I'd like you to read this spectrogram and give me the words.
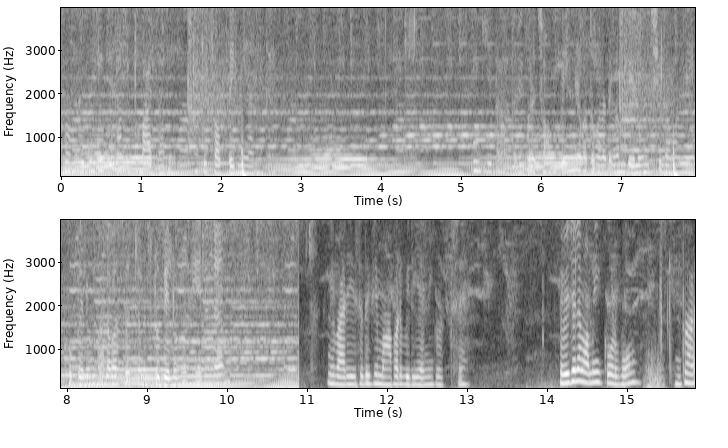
সন্ধ্যের দিকে গেলাম বাজারে একটু চপিং নিয়ে আনতে। গিয়ে তাড়াতাড়ি করে চপিং এবার দোকানে দেখলাম বেলুন ছিল আমার মেয়ে, খুব বেলুন ভালোবাসে ওর জন্য একটু বেলুনও নিয়ে নিলাম। বাড়ি এসে দেখছি মা আবার বিরিয়ানি করছে। ভেবেছিলাম আমি করব, কিন্তু আর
